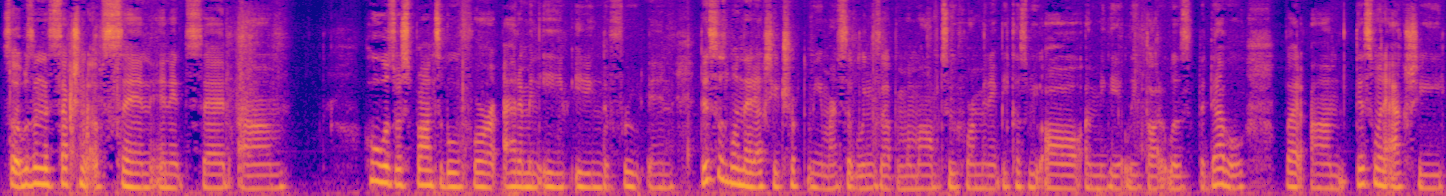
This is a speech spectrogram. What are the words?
So it was in the section of sin, and it said, um, who was responsible for Adam and Eve eating the fruit? And this is one that actually tripped me and my siblings up, and my mom too, for a minute, because we all immediately thought it was the devil. But um, this one actually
